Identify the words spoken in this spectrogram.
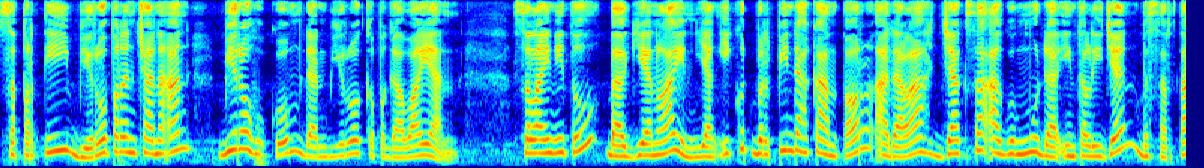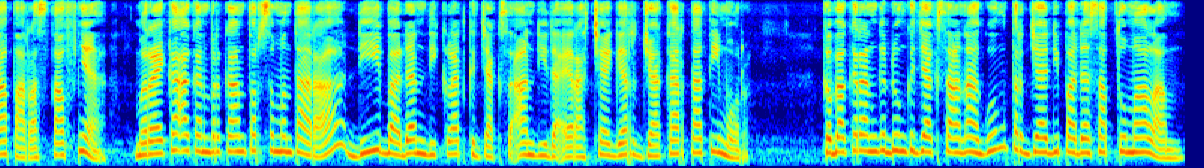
seperti Biro Perencanaan, Biro Hukum, dan Biro Kepegawaian. Selain itu, bagian lain yang ikut berpindah kantor adalah Jaksa Agung Muda Intelijen beserta para stafnya. Mereka akan berkantor sementara di Badan Diklat Kejaksaan di daerah Ceger, Jakarta Timur. Kebakaran gedung Kejaksaan Agung terjadi pada Sabtu malam.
